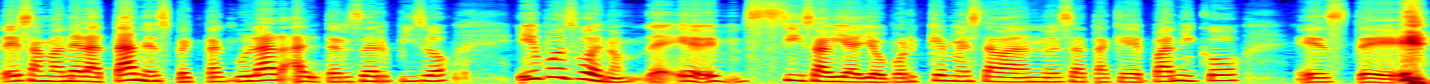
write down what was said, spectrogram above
de esa manera tan espectacular al tercer piso. Y pues bueno, eh, eh, sí sabía yo por qué me estaba dando ese ataque de pánico. Este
